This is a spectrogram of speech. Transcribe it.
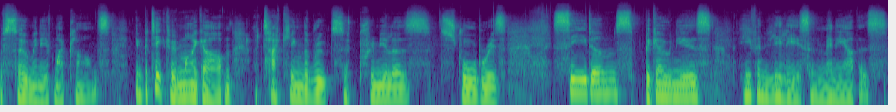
of so many of my plants, in particular in my garden, attacking the roots of primulas, strawberries, sedums, begonias, even lilies and many others.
